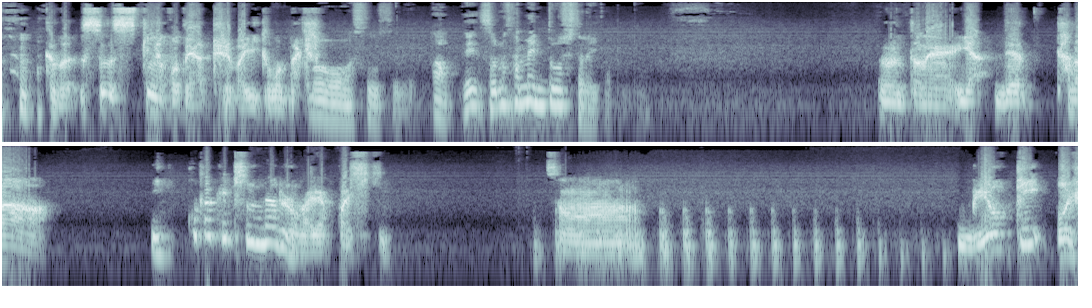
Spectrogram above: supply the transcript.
多分す好きなことやってればいいと思うんだけど。ああ、そうですね。あ、え、そのためにどうしたらいいかってこうんとね、いや、で、ただ、一個だけ気になるのが、やっぱり、その、病気およ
